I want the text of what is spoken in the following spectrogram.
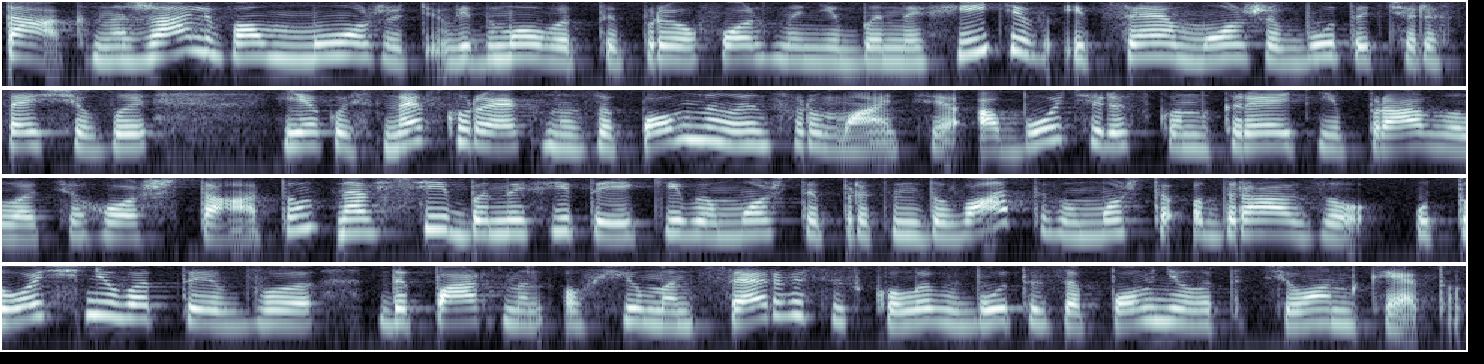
Так, на жаль, вам можуть відмовити при оформленні бенефітів, і це може бути через те, що ви якось некоректно заповнили інформацію, або через конкретні правила цього штату. На всі бенефіти, які ви можете претендувати, ви можете одразу уточнювати в Department of Human Services, коли ви будете заповнювати цю анкету.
